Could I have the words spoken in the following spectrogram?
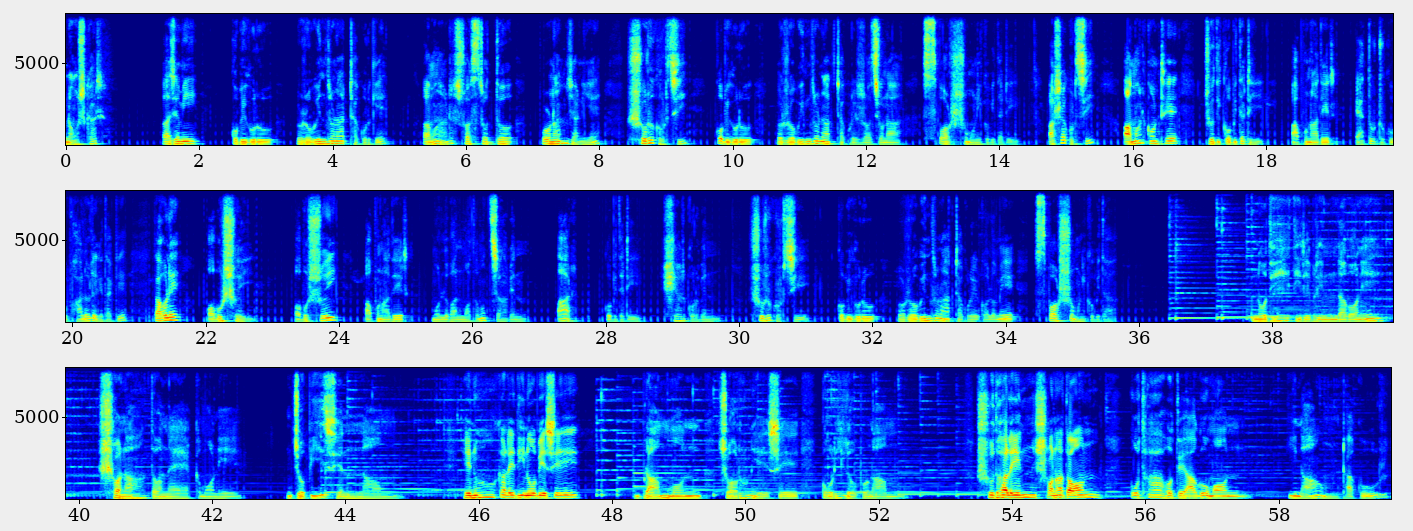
নমস্কার। আজ আমি কবিগুরু রবীন্দ্রনাথ ঠাকুরকে আমার সশ্রদ্ধ প্রণাম জানিয়ে শুরু করছি কবিগুরু রবীন্দ্রনাথ ঠাকুরের রচনা স্পর্শমণি কবিতাটি। আশা করছি আমার কণ্ঠে যদি কবিতাটি আপনাদের এতটুকু ভালো লেগে থাকে, তাহলে অবশ্যই অবশ্যই আপনাদের মূল্যবান মতামত জানাবেন। আর কবিতাটি শেয়ার করবেন। শুরু করছি কবিগুরু রবীন্দ্রনাথ ঠাকুরের কলমে স্পর্শমণি কবিতা। নদী তীরে বৃন্দাবনে সনাতন এক মনে জপিছেন নাম। হেনকালে দিনবেশে ব্রাহ্মণ চরণে এসে করিল প্রণাম। শুধালেন সনাতন, কোথা হতে আগমন? কি নাম, ঠাকুর?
